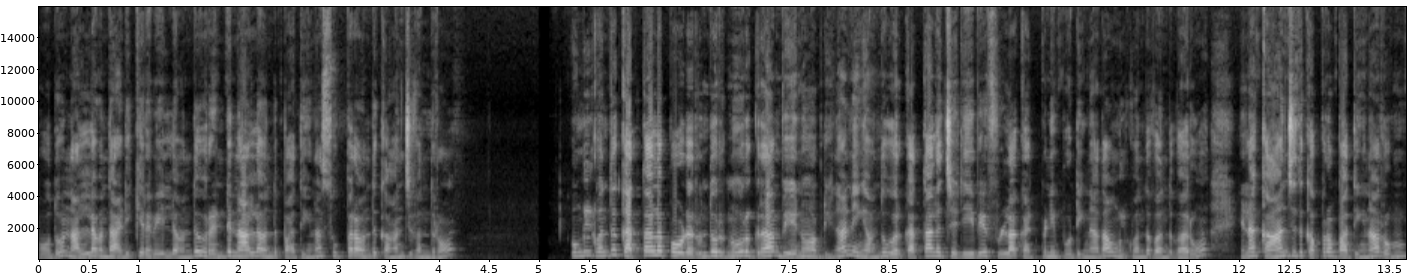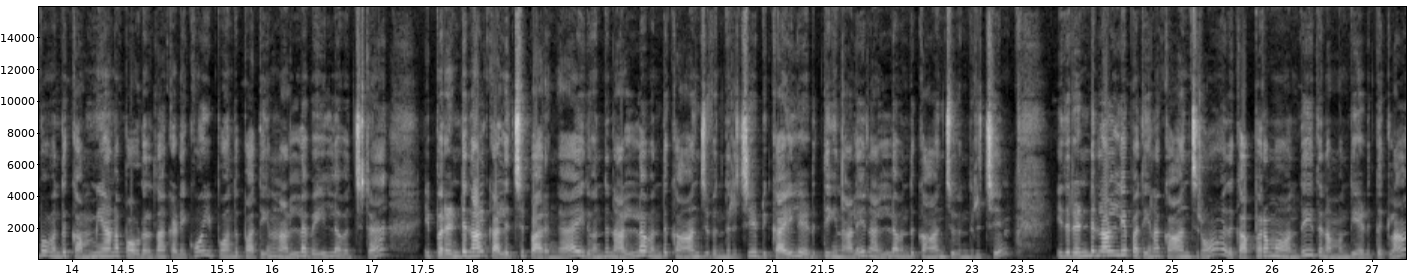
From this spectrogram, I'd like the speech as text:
போதும். நல்லா வந்து அடிக்கிற வெயிலில் வந்து ஒரு ரெண்டு நாளில் வந்து பார்த்தீங்கன்னா சூப்பராக வந்து காஞ்சு வந்துடும் உங்களுக்கு வந்து கத்தாழை பவுடர் வந்து ஒரு நூறு கிராம் வேணும் அப்படின்னா நீங்கள் வந்து ஒரு கத்தாழை செடியவே ஃபுல்லாக கட் பண்ணி போட்டிங்கன்னா தான் உங்களுக்கு வந்து வந்து வரும். ஏன்னா காஞ்சதுக்கப்புறம் பார்த்தீங்கன்னா ரொம்ப வந்து கம்மியான பவுடர் தான் கிடைக்கும். இப்போ வந்து பார்த்தீங்கன்னா நல்ல வெயிலில் வச்சுட்டேன். இப்போ ரெண்டு நாள் கழித்து பாருங்கள் இது வந்து நல்லா வந்து காஞ்சு வந்துருச்சு. இப்படி கையில் எடுத்திங்கனாலே நல்லா வந்து காஞ்சி வந்துருச்சு. இது ரெண்டு நாள்லேயே பார்த்தீங்கன்னா காஞ்சிரும். அதுக்கப்புறமா வந்து இதை நம்ம வந்து எடுத்துக்கலாம்.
